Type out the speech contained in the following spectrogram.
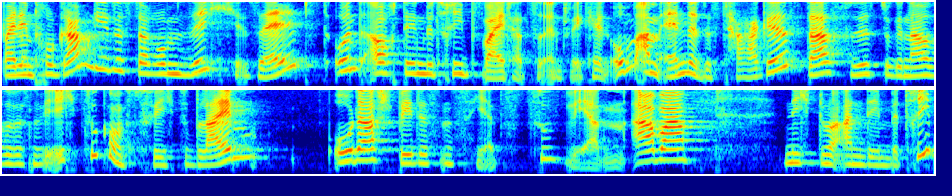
Bei dem Programm geht es darum, sich selbst und auch den Betrieb weiterzuentwickeln, um am Ende des Tages, das wirst du genauso wissen wie ich, zukunftsfähig zu bleiben oder spätestens jetzt zu werden. Aber nicht nur an dem Betrieb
